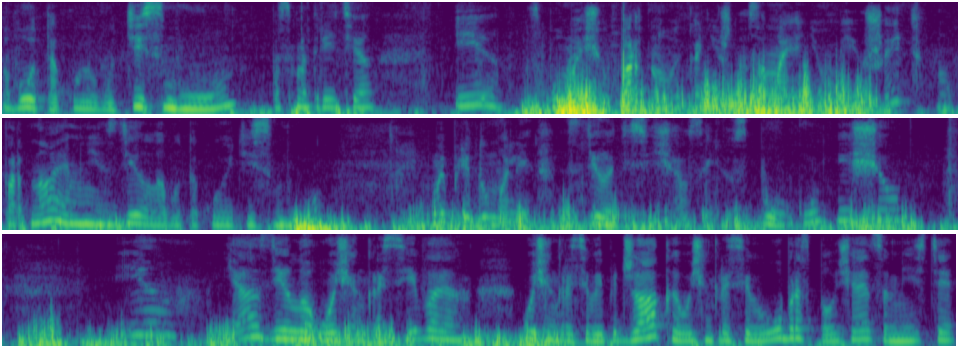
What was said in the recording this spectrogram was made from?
вот такую вот тесьму. Посмотрите. И с помощью сделала вот такую тесьму. Мы придумали сделать и сейчас ее сбоку еще. И я сделала очень красивое, очень красивый пиджак и очень красивый образ получается вместе,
